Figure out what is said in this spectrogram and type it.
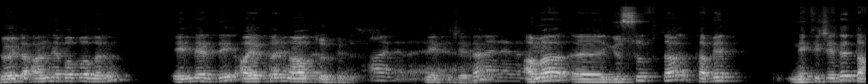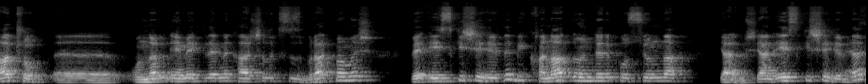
böyle anne babaların elleri değil ayakların altı öpülür. Aynen öyle. neticede. Aynen öyle. Ama e, Yusuf da tabii neticede daha çok e, onların emeklerini karşılıksız bırakmamış ve Eskişehir'de bir kanaat önderi pozisyonuna gelmiş. Yani Eskişehir'de.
